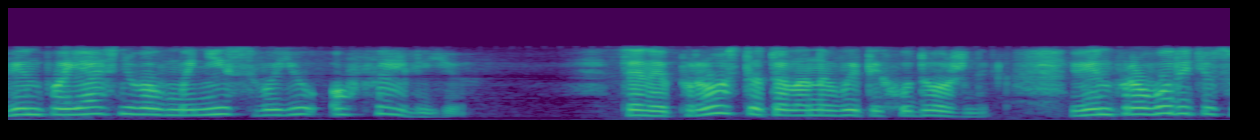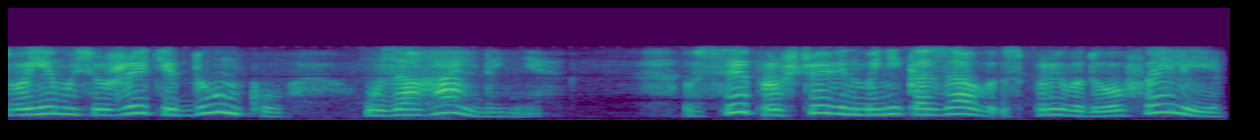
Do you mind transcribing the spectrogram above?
Він пояснював мені свою Офелію. Це не просто талановитий художник. Він проводить у своєму сюжеті думку узагальнення. Все, про що він мені казав з приводу Офелії,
